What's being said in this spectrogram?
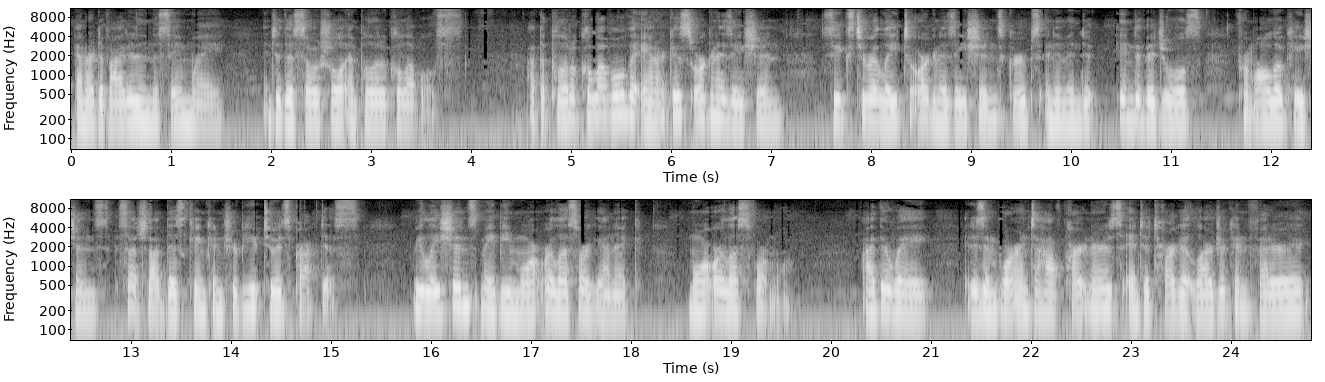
and are divided in the same way into the social and political levels. At the political level, the anarchist organization seeks to relate to organizations, groups, and ind individuals from all locations such that this can contribute to its practice. Relations may be more or less organic, more or less formal. Either way, it is important to have partners and to target larger confederate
